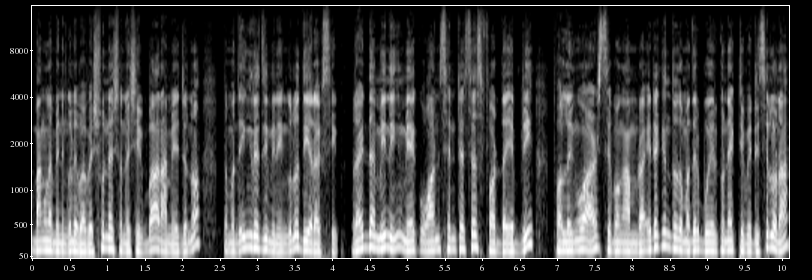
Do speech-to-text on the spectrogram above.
বাংলা মিনিংগুলো এভাবে শুনে শুনে শিখবা। আর আমি এই জন্য তোমাদের ইংরেজি মিনিংগুলো দিয়ে রাখছি। Write the meaning make one sentences for the every following words এবং আমরা এটা কিন্তু তোমাদের বইয়ের কোনো অ্যাক্টিভিটি ছিল না।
